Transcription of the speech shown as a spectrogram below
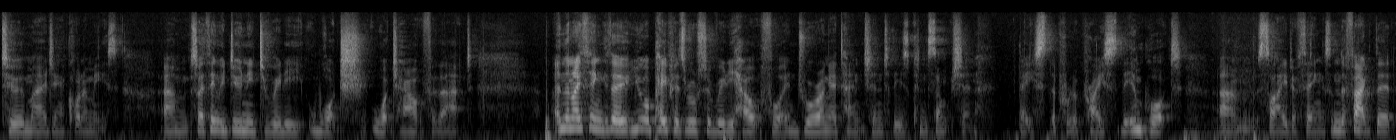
to emerging economies. Um, so I think we do need to really watch, watch out for that. And then I think that your papers are also really helpful in drawing attention to these consumption based, the sort of price, the import um, side of things, and the fact that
